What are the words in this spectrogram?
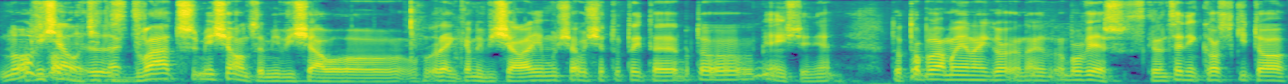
no, Wisiało z, ci, tak? z dwa, trzy miesiące mi wisiało, ręka mi wisiała i musiały się tutaj te, bo to mięśnie, nie? To to była moja najgo... Naj... No bo wiesz, skręcenie kostki to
